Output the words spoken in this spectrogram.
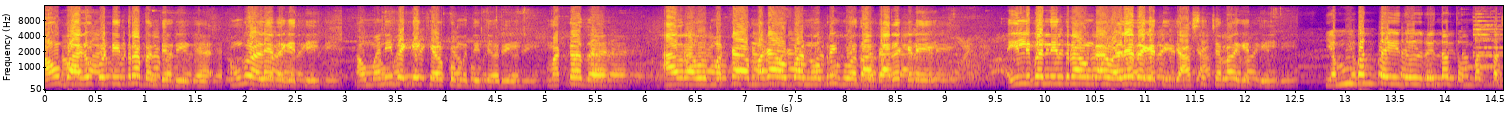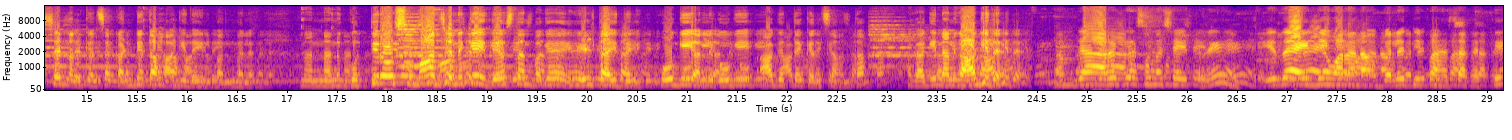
ನಾವು ಬಾಗಲಕೋಟಿಂದ್ರ ಬಂದೇವ್ರಿ ಈಗ. ನಮಗೂ ಒಳ್ಳೇದಾಗೈತಿ ನಾವು ಮನಿ ಬಗ್ಗೆ ಕೇಳ್ಕೊಂಡ್ ಬಂದಿದ್ದೇವ್ರಿ. ಮಕ್ಕಳದ, ಆದ್ರ ಅವ್ರ ಮಕ್ಕ, ಮಗ ಒಬ್ಬ ನೌಕರಿಗೆ ಹೋದ ಬ್ಯಾರೆ ಕಡೆ. ಇಲ್ಲಿ ಬಂದಿಂದ್ರ ಅವಂಗ ಒಳ್ಳೇದಾಗೈತಿ ಜಾಸ್ತಿ ಚಲೋ ಆಗೈತಿ. ಎಂಬತ್ತೈದರಿಂದ ತೊಂಬತ್ತು ಪರ್ಸೆಂಟ್ ನನ್ನ ಕೆಲಸ ಖಂಡಿತ ಆಗಿದೆ ಇಲ್ಲಿ ಬಂದ್ಮೇಲೆ. ನಾನು ನನಗೆ ಗೊತ್ತಿರೋ ಸುಮಾರು ಜನಕ್ಕೆ ಈ ದೇವಸ್ಥಾನ ಬಗ್ಗೆ ಹೇಳ್ತಾ ಇದ್ದೀನಿ. ಹೋಗಿ ಅಲ್ಲಿಗೆ ಹೋಗಿ ಆಗತ್ತೆ ಕೆಲಸ ಅಂತ. ಹಾಗಾಗಿ ನನಗೆ ಆಗಿದೆ. ನಮ್ಗೆ ಆರೋಗ್ಯ ಸಮಸ್ಯೆ ಐತ್ರಿ. ಇದೇ ಐದನೇ ವಾರ ನಾವು ಬೆಲೆ ದೀಪ ಹಚ್ಚಾಕತ್ತಿ.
